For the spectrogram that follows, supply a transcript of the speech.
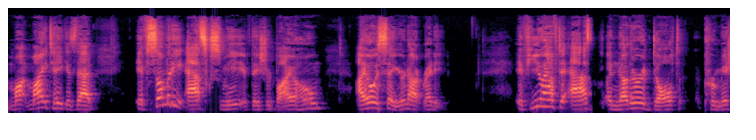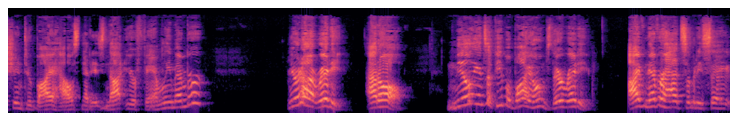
my my take is that if somebody asks me if they should buy a home, I always say you're not ready. If you have to ask another adult permission to buy a house that is not your family member, you're not ready at all. Millions of people buy homes. They're ready. I've never had somebody say,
